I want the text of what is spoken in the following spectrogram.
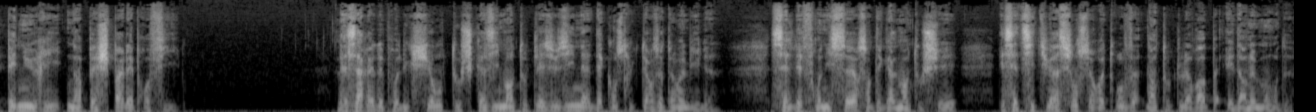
pénuries n'empêchent pas les profits. Les arrêts de production touchent quasiment toutes les usines des constructeurs automobiles. Celles des fournisseurs sont également touchées, et cette situation se retrouve dans toute l'Europe et dans le monde.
